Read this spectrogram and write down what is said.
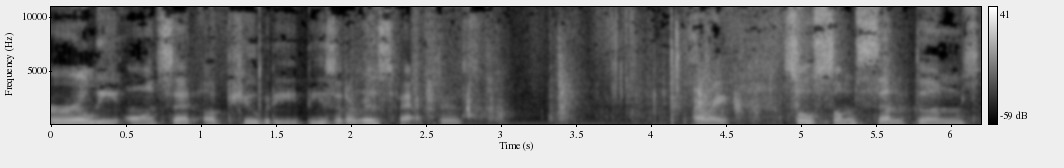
early onset of puberty. These are the risk factors. All right. So some symptoms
